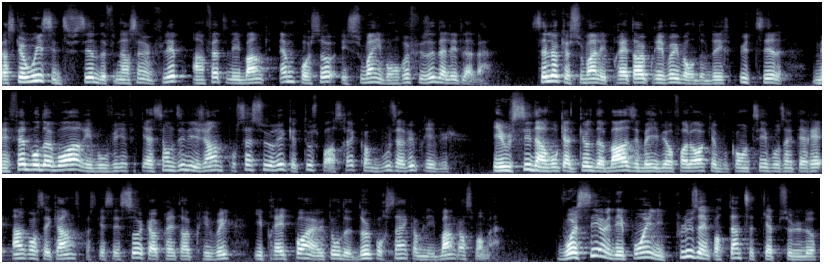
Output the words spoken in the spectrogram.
Parce que oui, c'est difficile de financer un flip. En fait, les banques n'aiment pas ça et souvent, ils vont refuser d'aller de l'avant. C'est là que souvent les prêteurs privés vont devenir utiles, mais faites vos devoirs et vos vérifications diligentes pour s'assurer que tout se passerait comme vous avez prévu. Et aussi, dans vos calculs de base, eh il va falloir que vous comptiez vos intérêts en conséquence parce que c'est sûr qu'un prêteur privé, ne prête pas à un taux de 2% comme les banques en ce moment. Voici un des points les plus importants de cette capsule-là.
